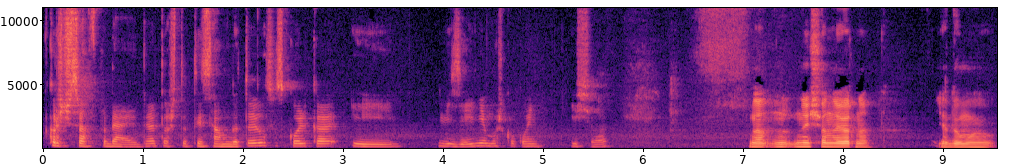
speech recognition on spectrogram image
короче, совпадает, да, то, что ты сам готовился, сколько и везение, может, какое-нибудь, все. Ну, ну, ну, еще, наверное, я думаю,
